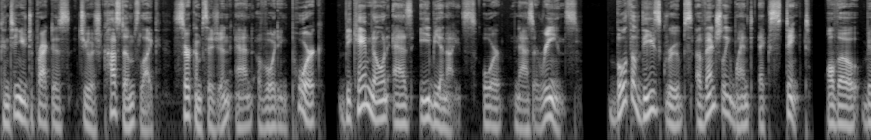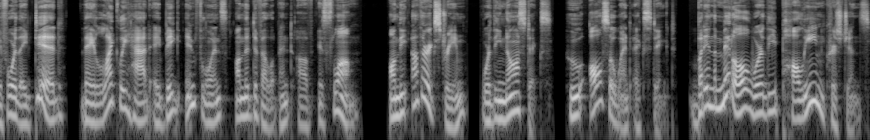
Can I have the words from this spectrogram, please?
continued to practice Jewish customs like circumcision and avoiding pork became known as Ebionites or Nazarenes. Both of these groups eventually went extinct, although before they did, they likely had a big influence on the development of Islam. On the other extreme were the Gnostics, who also went extinct. But in the middle were the Pauline Christians,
